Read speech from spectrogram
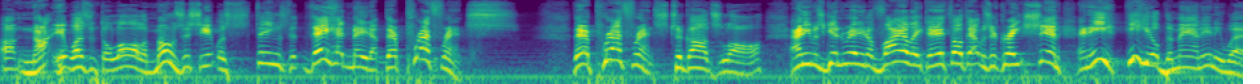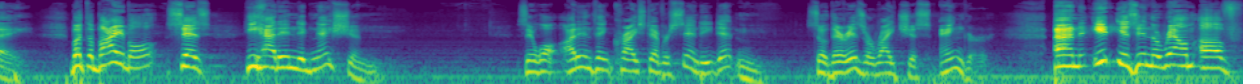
uh, not, it wasn't the law of Moses, it was things that they had made up, their preference their preference to God's law, and he was getting ready to violate that. They thought that was a great sin, and he, he healed the man anyway. But the Bible says he had indignation. You say, well, I didn't think Christ ever sinned. He didn't. So there is a righteous anger. And it is in the realm of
